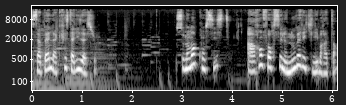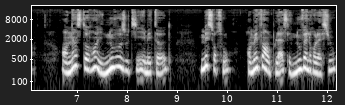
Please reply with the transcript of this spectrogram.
s'appelle la cristallisation. Ce moment consiste à renforcer le nouvel équilibre atteint en instaurant les nouveaux outils et méthodes, mais surtout en mettant en place les nouvelles relations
